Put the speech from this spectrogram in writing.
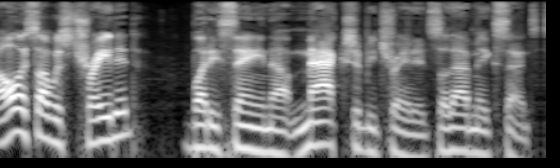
All I saw was traded but he's saying uh, Mack should be traded, so that makes sense.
